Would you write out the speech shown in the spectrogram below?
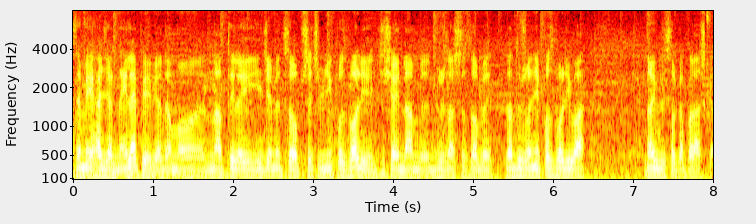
Chcemy jechać jak najlepiej, wiadomo, na tyle jedziemy, co przeciwnik pozwoli. Dzisiaj nam drużyna Szczęsnowy za dużo nie pozwoliła, no i wysoka porażka.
